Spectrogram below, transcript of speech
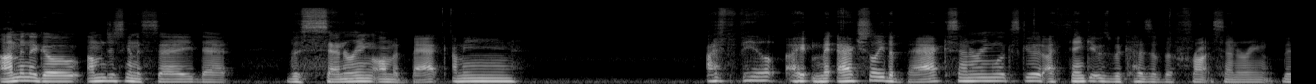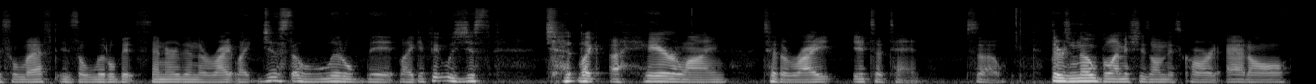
I'm gonna go. I'm just gonna say that the centering on the back. I mean, I feel I actually the back centering looks good. I think it was because of the front centering. This left is a little bit thinner than the right, like just a little bit. Like if it was just, just like a hairline to the right, it's a ten. So there's no blemishes on this card at all.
